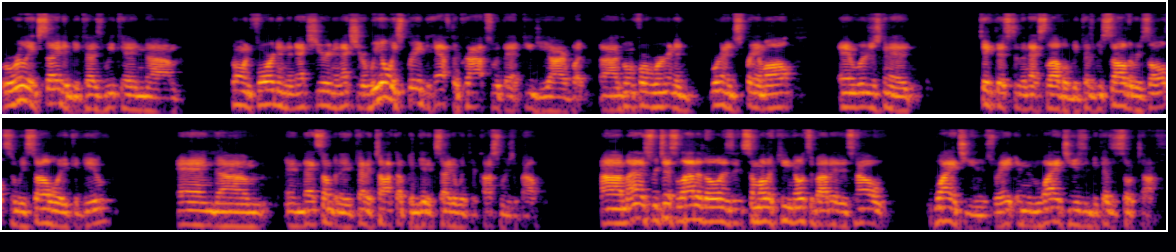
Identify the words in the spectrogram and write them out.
we're really excited because we can um, going forward into next year and the next year. We only sprayed half the crops with that PGR, but uh, going forward, we're gonna we're gonna spray them all, and we're just gonna take this to the next level because we saw the results and we saw what we could do, and um, and that's something to kind of talk up and get excited with your customers about. Um, Ilex verticillata though is some other key notes about it is how why it's used, right? And why it's used is because it's so tough.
